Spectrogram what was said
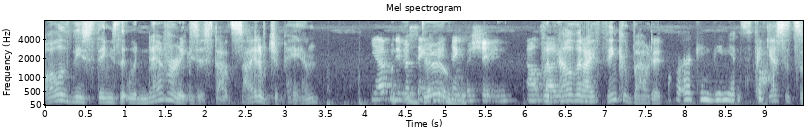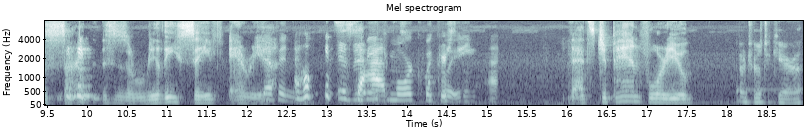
All of these things that would never exist outside of Japan. Yep, But never they seen a do. vending machine But now of that I think about it, or a convenience store. I guess it's a sign that this is a really safe area. Devin, I hope you get Is it- stabbed speak more quickly. that. That's Japan for you. I don't trust Akira.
